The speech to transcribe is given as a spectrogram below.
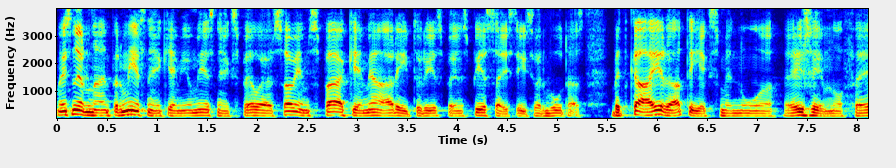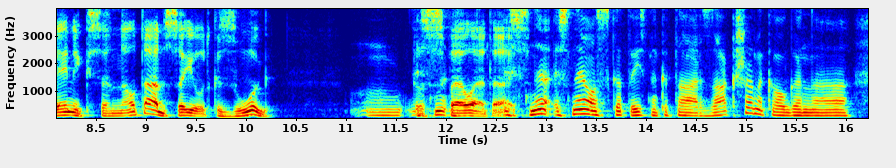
Mēs nerunājam par māksliniekiem, jo mākslinieki spēlē ar saviem spēkiem, jā, arī tur iespējams piesaistīs, varbūt tās. Bet kā ir attieksme no ežiem, no Fēniksa? Nav tāda sajūta, ka zog. Mm, es, ne, es, ne, es neuzskatu īstenībā, ka tā ir zakšana. Kaut gan uh,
